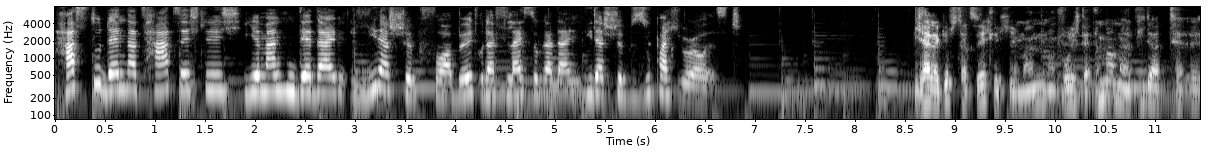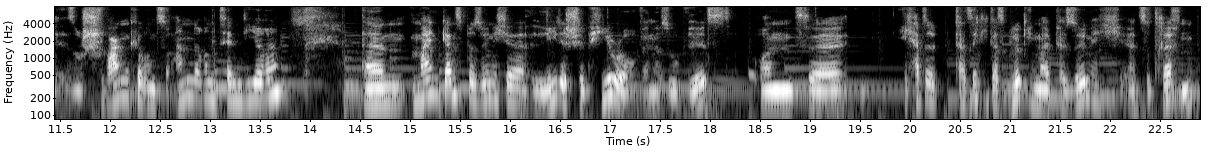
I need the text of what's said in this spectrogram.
Hast du denn da tatsächlich jemanden, der dein Leadership-Vorbild oder vielleicht sogar dein Leadership-Superhero ist? Ja, da gibt es tatsächlich jemanden, obwohl ich da immer mal wieder äh, so schwanke und zu anderen tendiere. Ähm, mein ganz persönlicher Leadership Hero, wenn du so willst. Und äh, ich hatte tatsächlich das Glück, ihn mal persönlich äh, zu treffen.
